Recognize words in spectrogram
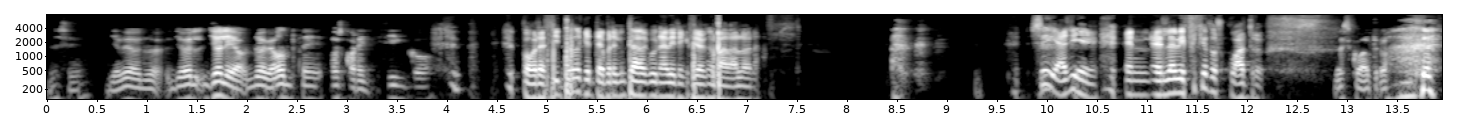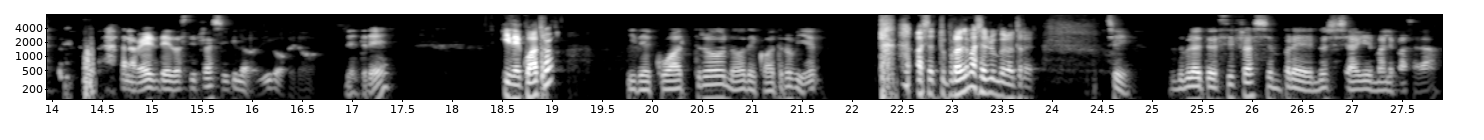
No sé. Yo, veo, yo, yo leo 911, 245. Pobrecito el que te pregunta alguna dirección en Badalona. Sí, allí, en el edificio 24. 24. A ver, de dos cifras sí que lo digo, pero ¿de tres? ¿Y de 4? Y de cuatro, no, de cuatro bien. O sea, tu problema es el número 3. Sí, el número de tres cifras siempre, no sé si a alguien más le pasará.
